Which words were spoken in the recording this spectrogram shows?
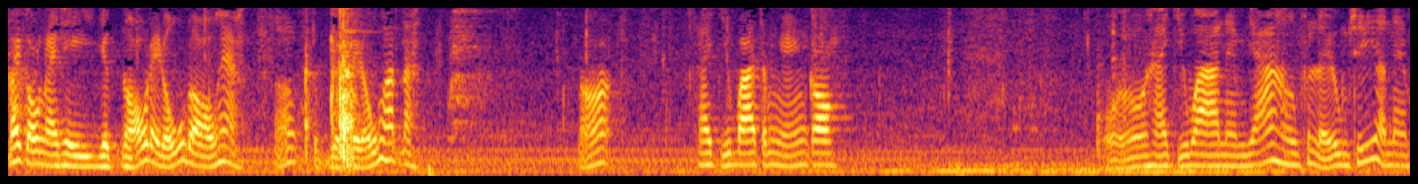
mấy con này thì giật nổ đầy đủ đồ ha. Đó, giật đầy đủ hết nè. Đó 2 triệu 300 ngàn con. Ôi ôi 2 triệu 3 anh em giá hơn phế liệu một xí anh em.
